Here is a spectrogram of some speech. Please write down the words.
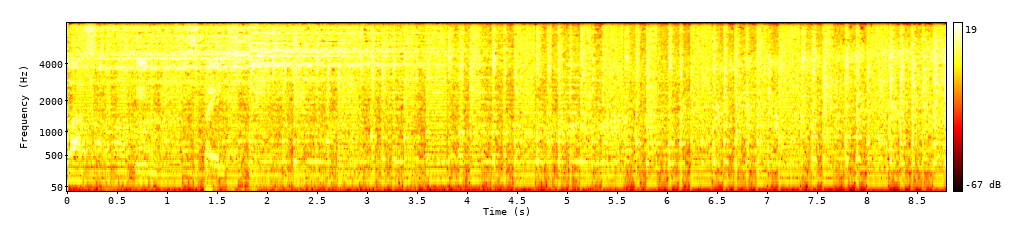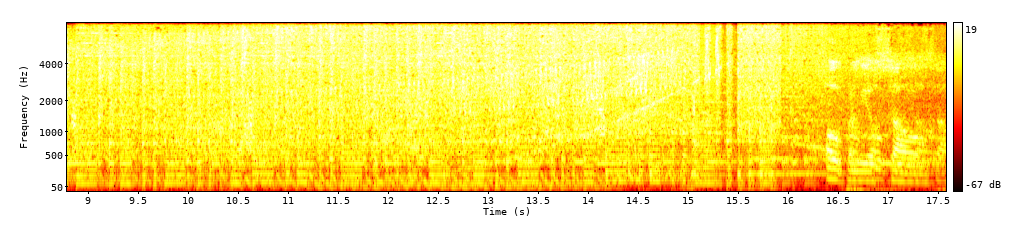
Last in space. Open your soul.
